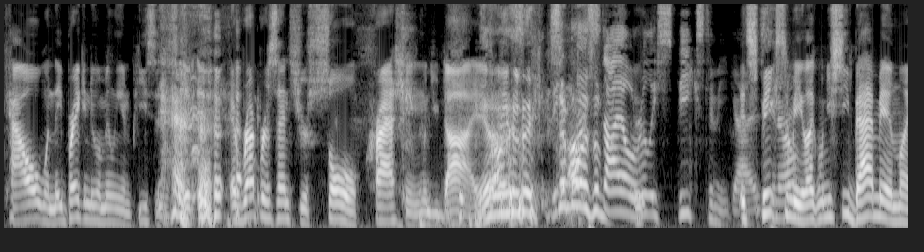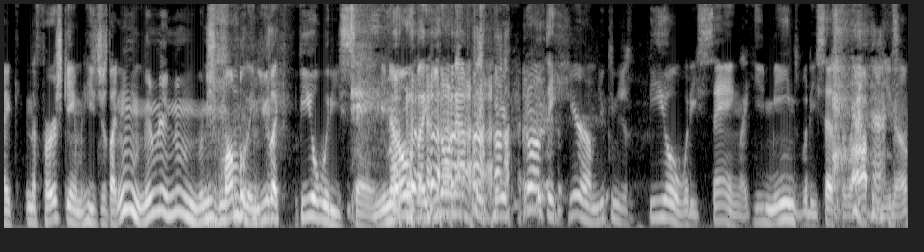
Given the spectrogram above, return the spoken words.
cowl when they break into a million pieces. It, it, it represents your soul crashing when you die. You know? The Like, art style really speaks to me, guys. it speaks you to me like when you see Batman like in the first game and he's just like mm, mm, mm, mm, when he's mumbling, you like feel what he's saying. You know, like you don't have to hear, you don't have to hear him. You can just feel what he's saying. Like he means what he says to Robin. You know,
